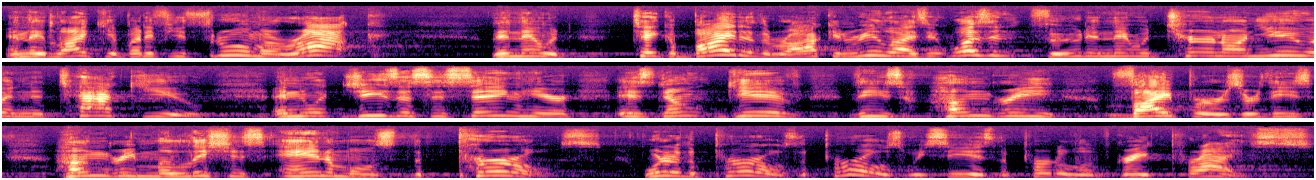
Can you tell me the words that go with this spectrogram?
and they'd like you. But if you threw them a rock, then they would take a bite of the rock and realize it wasn't food, and they would turn on you and attack you. And what Jesus is saying here is don't give these hungry vipers or these hungry, malicious animals the pearls. What are the pearls? The pearls we see is the pearl of great price.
